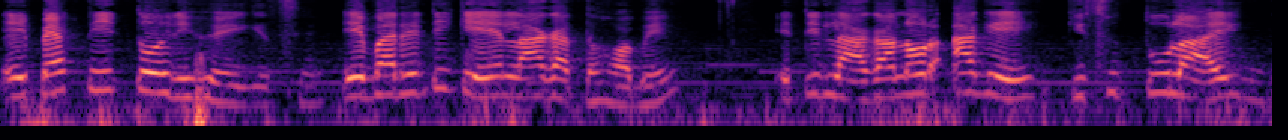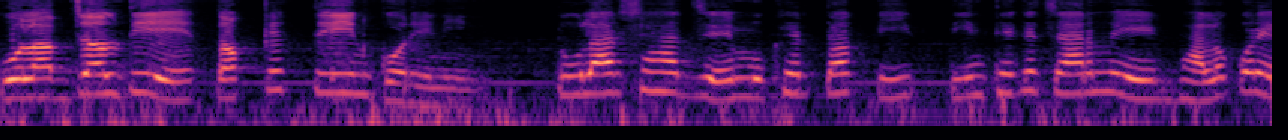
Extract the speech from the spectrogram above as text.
এই প্যাকটি তৈরি হয়ে গেছে। এবার এটিকে লাগাতে হবে। এটি লাগানোর আগে কিছু তুলায় গোলাপ জল দিয়ে ত্বককে ক্লিন করে নিন। তুলার সাহায্যে মুখের ত্বকটি তিন থেকে চার মিনিট ভালো করে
